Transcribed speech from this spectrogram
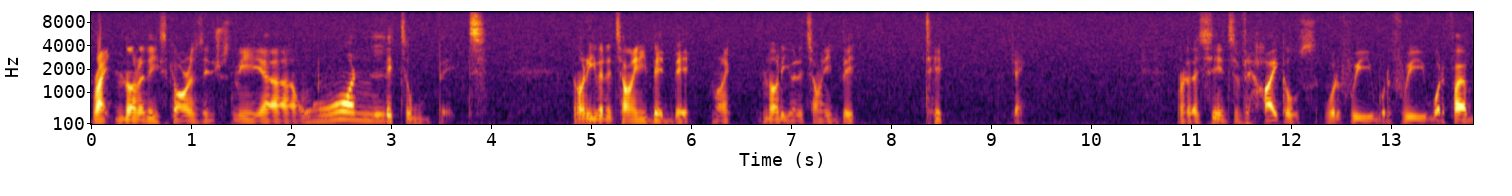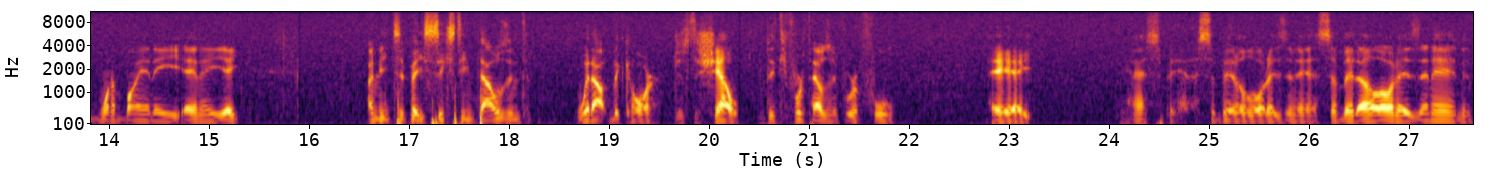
Right, none of these cars interest me uh, one little bit. Not even a tiny bit bit. Right, not even a tiny bit tit. Okay. Right, let's see into vehicles. What if we, what if we, what if I want to buy an A, an A8? I need to pay 16,000 without the car, just the shell. 54,000 for a full A8. Yeah, that's a bit, that's a bit a lot, isn't it? That's a bit a lot, isn't it? And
